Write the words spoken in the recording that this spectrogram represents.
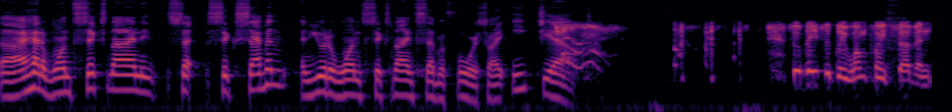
Uh, I had a one six nine six seven, and you had a one six nine seven four. So I eked you out. so basically, one point seven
